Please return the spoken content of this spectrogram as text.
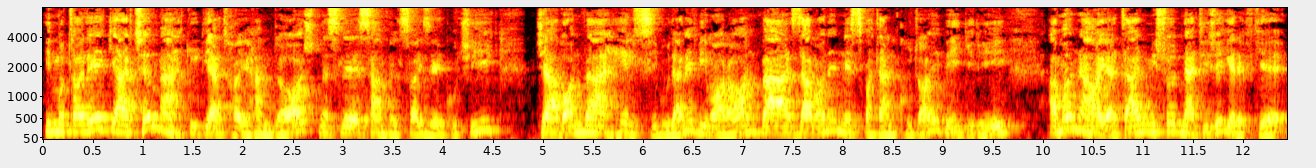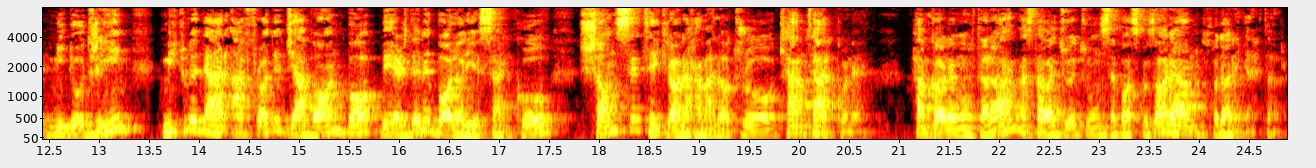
این مطالعه گرچه محدودیت های هم داشت مثل sample size کوچیک جوان و هلسی بودن بیماران و زمان نسبتا کوتاه پیگیری اما نهایتا می‌شد نتیجه گرفت که میدودرین می‌تونه در افراد جوان با بردن بالای سنکوب شانس تکرار حملات رو کمتر کنه. همکاران محترم از توجهتون سپاسگزارم. خدا نگهدار.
